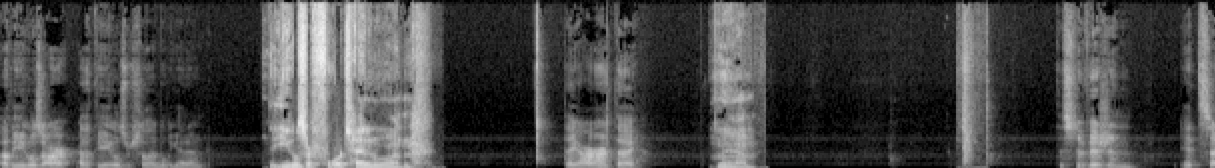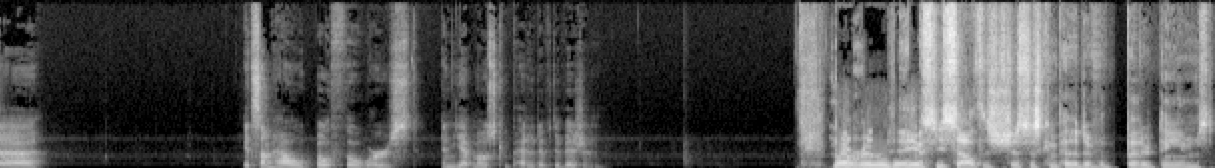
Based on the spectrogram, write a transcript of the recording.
Oh, the Eagles are. I thought the Eagles were still able to get in. The Eagles are four ten and one. They are, aren't they? Yeah. This division, it's uh, it's somehow both the worst and yet most competitive division. Not really. The AFC South is just as competitive with better teams.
